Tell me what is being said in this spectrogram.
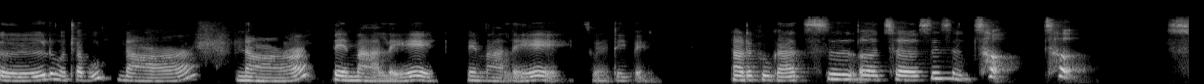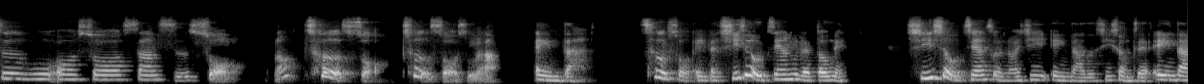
အလို့မထွက်ဘူး nar nar ပင်မာလေပင်မာလေဆိုတဲ့အဓိပ္ပာယ်နောက်တစ်ခုက c a c စစချချစဘူအစောဆန်းစစောနော်ချစောချစောဆိုတာအိမ်သားချစောအိမ်သားရှိတယ်ကိုကျန်းလို့လည်းသုံးတယ် စီးစုံကျန်းဆိုရင်တော့ရေအိမ်သာဆိုစီးစုံကျန်းအိမ်သာ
